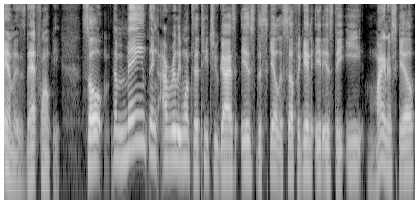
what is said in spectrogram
Damn, is that funky. So the main thing I really want to teach you guys is the scale itself. Again, it is the E minor scale,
